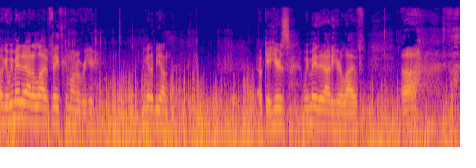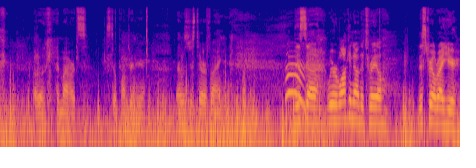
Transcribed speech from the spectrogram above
Okay, we made it out alive. Faith, come on over here. You gotta be on. Okay, here's we made it out of here alive. Uh, fuck. Okay, my heart's still pumping here. That was just terrifying. This uh, we were walking down the trail, this trail right here,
